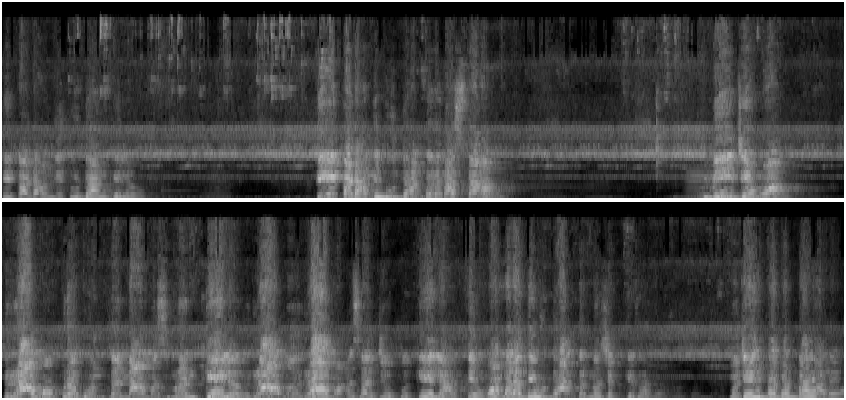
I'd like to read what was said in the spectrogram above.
एका डांगेत उड्डाण केलं. ते एका डांगेत उद्यान करत असताना मी जेव्हा राम प्रभूंच नामस्मरण केलं राम राम असा जप केला तेव्हा मला ते उड्डाण करणं शक्य झालं. म्हणजे इथे पण काय आलं?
